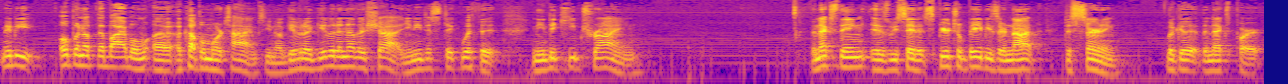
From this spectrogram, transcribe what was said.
maybe open up the Bible uh, a couple more times. You know, give it a, give it another shot. You need to stick with it. You need to keep trying." The next thing is we say that spiritual babies are not discerning. Look at the next part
